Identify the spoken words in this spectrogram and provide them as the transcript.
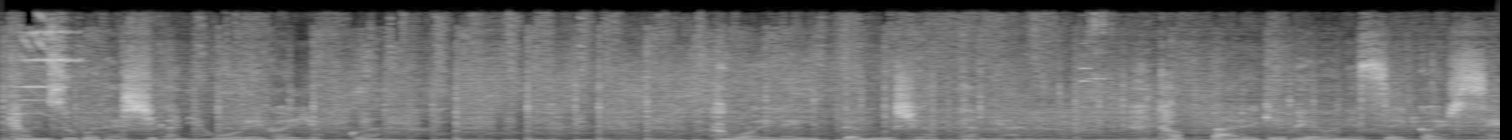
평소보다 시간이 오래 걸렸군. 원래 입던 옷이었다면 더 빠르게 배워냈을 걸세.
